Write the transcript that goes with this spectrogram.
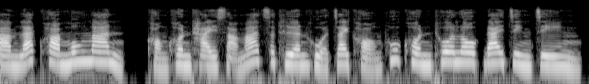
ามและความมุ่งมั่นของคนไทยสามารถสะเทือนหัวใจของผู้คนทั่วโลกได้จริง ๆ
